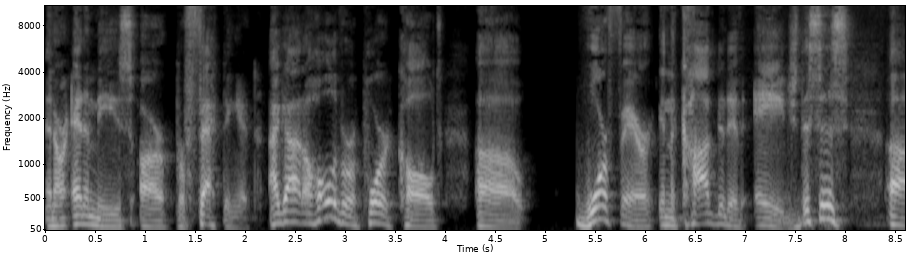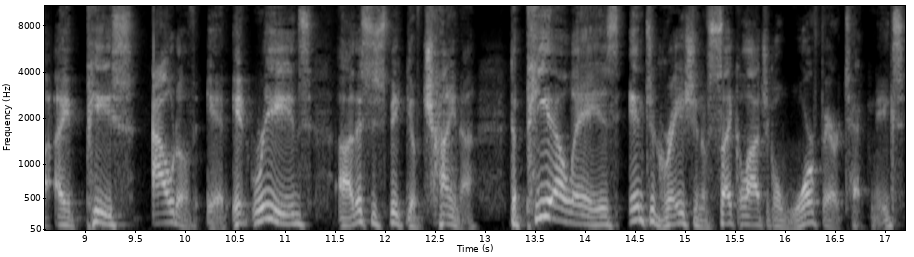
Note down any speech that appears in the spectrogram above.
and our enemies are perfecting it. I got a hold of a report called uh, Warfare in the Cognitive Age. This is uh, a piece out of it. It reads, uh, this is speaking of China. The PLA's integration of psychological warfare techniques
